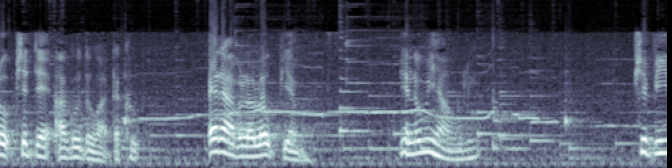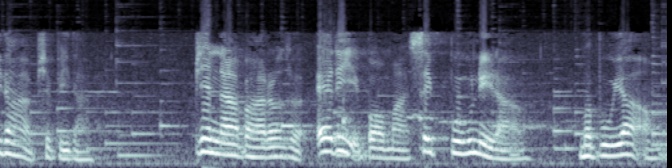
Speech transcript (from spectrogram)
လို့ဖြစ်တဲ့အကုသိုလ်ကတစ်ခုအဲ့ဒါဘယ်လိုလုပ်ပြင်မလဲပြင်လို့မရဘူးလေဖြစ်ပြီးသားဖြစ်ပြီးသားပြင်တာဘာတော့ဆိုအဲ့ဒီအပေါ်မှာစိတ်ပူနေတာမပူရအောင်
